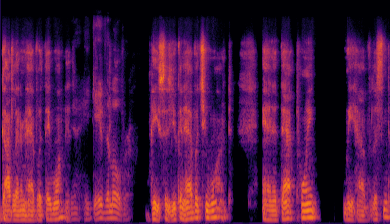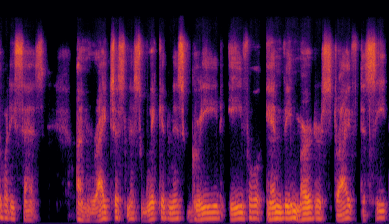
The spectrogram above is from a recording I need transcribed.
God let them have what they wanted. Yeah, he gave them over. He says, You can have what you want. And at that point, we have, listen to what he says unrighteousness, wickedness, greed, evil, envy, murder, strife, deceit,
